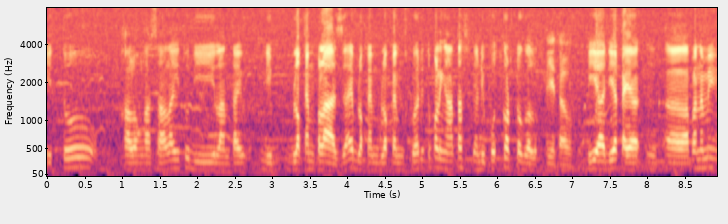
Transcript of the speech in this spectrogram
itu kalau nggak salah itu di lantai di Blok M Plaza eh Blok M Blok M Square itu paling atas yang di food court tuh galuh iya tahu iya dia kayak eh, apa namanya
